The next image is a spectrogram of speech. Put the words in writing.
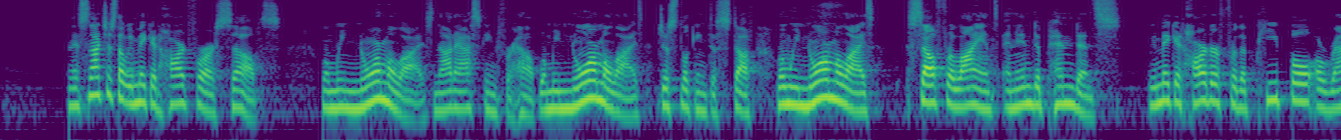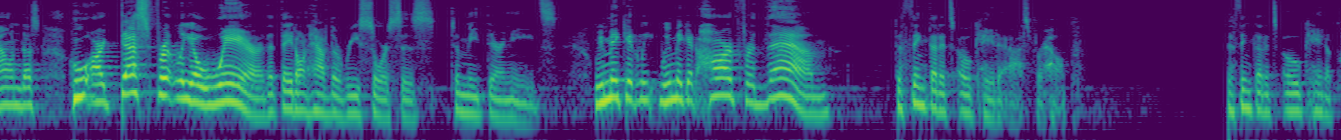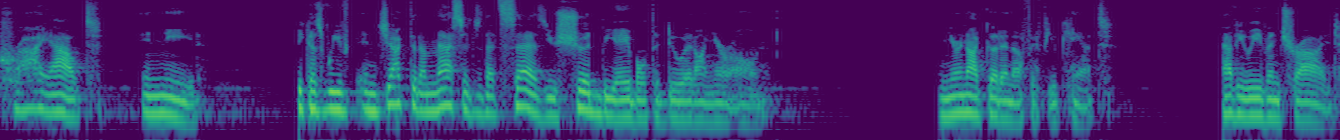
And it's not just that we make it hard for ourselves. When we normalize not asking for help, when we normalize just looking to stuff, when we normalize self reliance and independence, we make it harder for the people around us who are desperately aware that they don't have the resources to meet their needs. We make it, we make it hard for them to think that it's okay to ask for help to think that it's okay to cry out in need because we've injected a message that says you should be able to do it on your own. And you're not good enough if you can't. Have you even tried?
